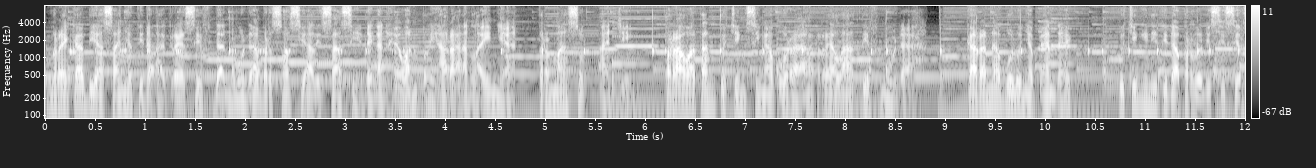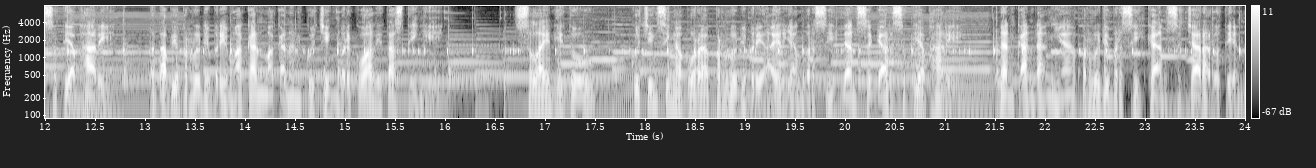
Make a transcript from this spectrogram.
Mereka biasanya tidak agresif dan mudah bersosialisasi dengan hewan peliharaan lainnya, termasuk anjing. Perawatan kucing Singapura relatif mudah. Karena bulunya pendek, kucing ini tidak perlu disisir setiap hari, tetapi perlu diberi makan makanan kucing berkualitas tinggi. Selain itu, kucing Singapura perlu diberi air yang bersih dan segar setiap hari, dan kandangnya perlu dibersihkan secara rutin.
